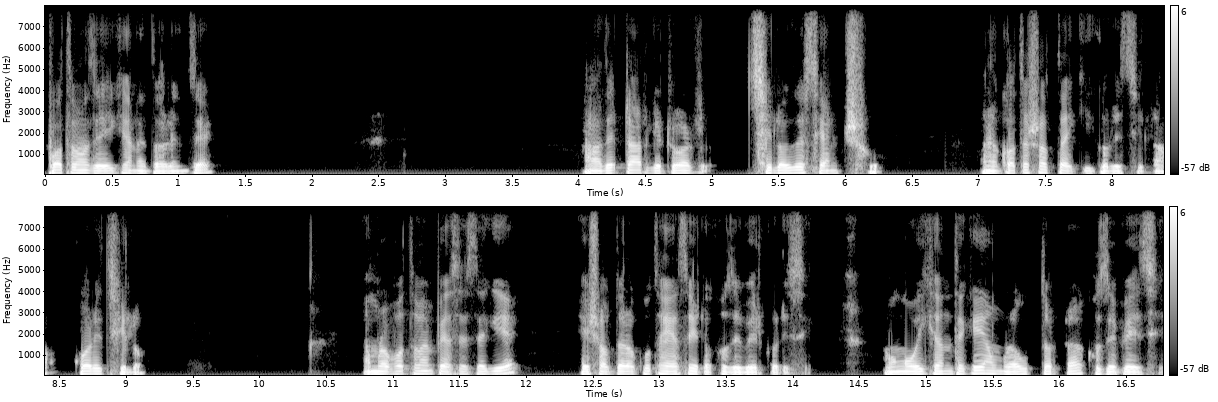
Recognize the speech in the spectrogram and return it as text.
প্রথমে যে এইখানে ধরেন যে আমাদের টার্গেট ওয়ার ছিল যে সেন্টশু মানে গত সপ্তাহে কি করেছিল করেছিল। আমরা প্রথমে প্যাসেজে গিয়ে এই শব্দটা কোথায় আছে এটা খুঁজে বের করেছি। এবং ওইখান থেকে আমরা উত্তরটা খুঁজে পেয়েছি।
